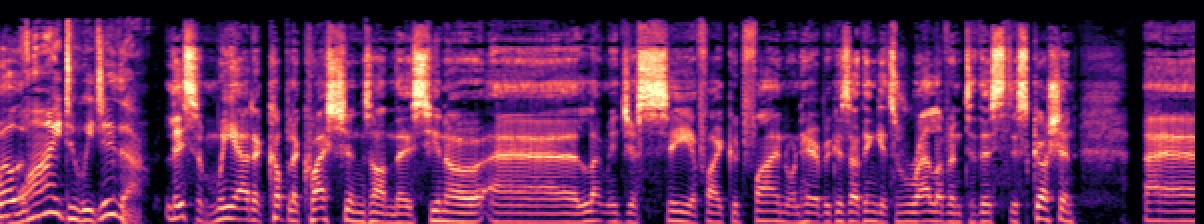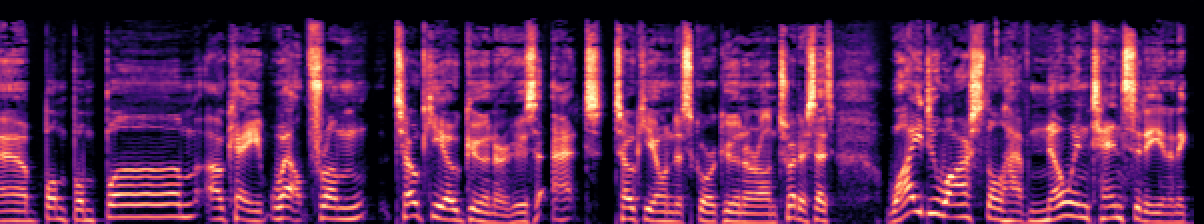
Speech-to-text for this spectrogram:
Well, why do we do that? Listen, we had a couple of questions on this. You know, uh, let me just see if I could find one here because I think it's relevant to this discussion. Uh, bum bum bum. Okay, well, from Tokyo Gooner, who's at Tokyo underscore Gooner on Twitter, says, "Why do Arsenal have no intensity in a,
